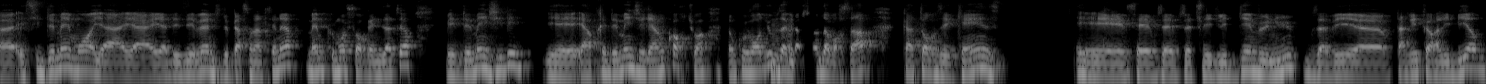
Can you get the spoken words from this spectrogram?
euh, Et si demain, moi, il y a, y, a, y a, des events de personnes entraîneurs, même que moi, je suis organisateur, mais demain, j'y vais. Et, après demain, j'irai encore, tu vois. Donc aujourd'hui, vous avez mhm. la chance d'avoir ça, 14 et 15. Et vous êtes, vous êtes les, bienvenus. Vous avez euh, tarif early bird,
